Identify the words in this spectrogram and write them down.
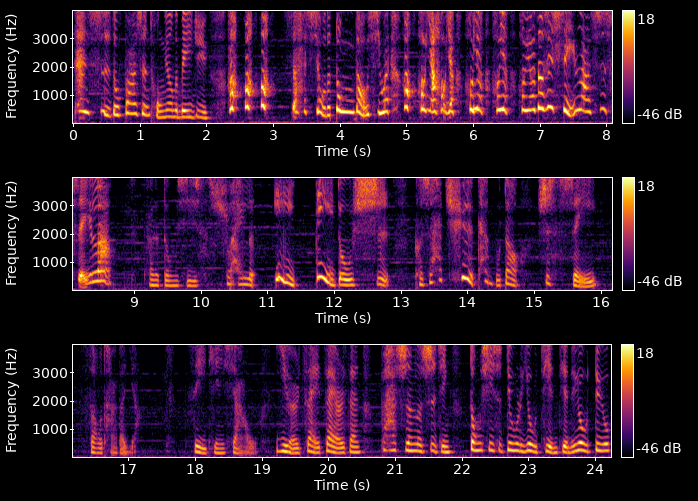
但是都发生同样的悲剧，啊啊啊！傻笑的东倒西歪，啊，好痒，好痒，好痒，好痒，好痒！这是谁啦？是谁啦？他的东西摔了一地都是，可是他却看不到是谁搔他的痒。这一天下午，一而再，再而三发生了事情，东西是丢了又捡，捡了又丢，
